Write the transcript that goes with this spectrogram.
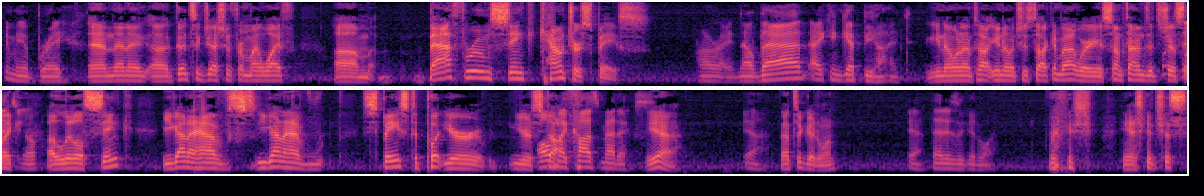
Give me a break. and then a, a good suggestion from my wife: um, bathroom sink counter space. All right, now that I can get behind. You know what I'm talking. You know what she's talking about. Where you, sometimes it's just like a little sink. You gotta have. You gotta have space to put your your stuff. All my cosmetics. yeah, yeah, that's a good one. yeah, that is a good one. Yeah, she just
